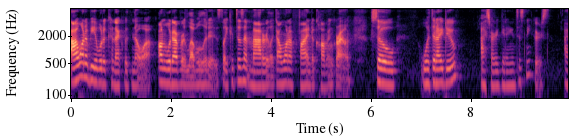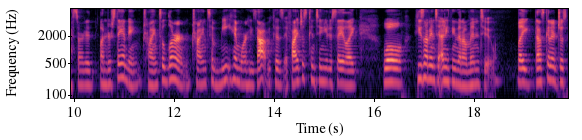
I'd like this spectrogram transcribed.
I want to be able to connect with Noah on whatever level it is. Like it doesn't matter. Like I want to find a common ground. So what did I do? I started getting into sneakers. I started understanding, trying to learn, trying to meet him where he's at because if I just continue to say like, well, he's not into anything that I'm into, like that's gonna just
